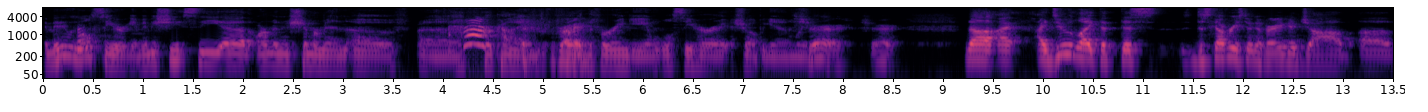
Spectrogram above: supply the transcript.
and maybe we will see her again. Maybe she's the uh, the Armin Shimerman of uh, Ha! her kind, Right. the Ferengi, and we'll see her show up again. Later. Sure, sure. No, I I do like that this Discovery is doing a very good job of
